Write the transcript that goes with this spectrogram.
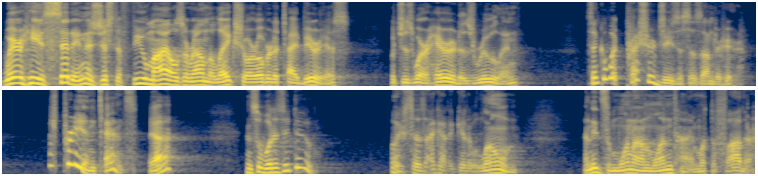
where he's sitting is just a few miles around the lakeshore over to Tiberias, which is where Herod is ruling. Think of what pressure Jesus is under here. It's pretty intense, yeah? And so what does he do? Well, he says, I got to get alone. I need some one on one time with the Father.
